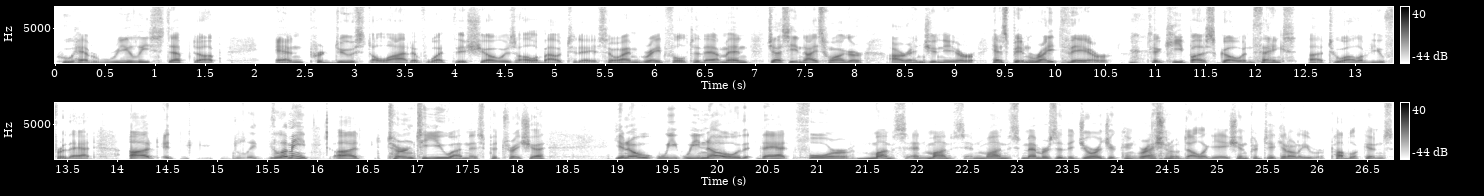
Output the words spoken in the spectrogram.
who have really stepped up and produced a lot of what this show is all about today. So I'm grateful to them. And Jesse Neiswanger, our engineer, has been right there to keep us going. Thanks uh, to all of you for that. Uh, it, let me uh, turn to you on this, Patricia. You know, we, we know that for months and months and months, members of the Georgia congressional delegation, particularly Republicans,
